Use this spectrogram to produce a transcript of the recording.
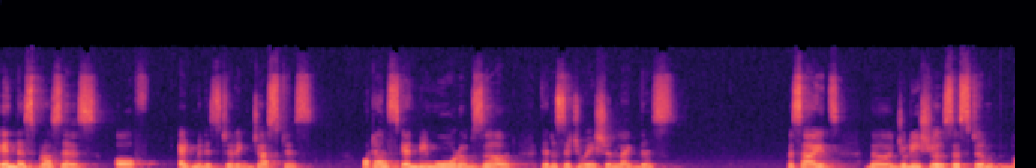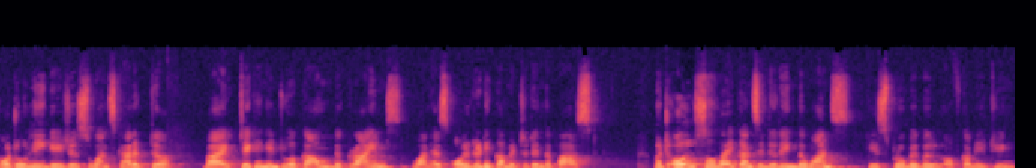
In this process of administering justice. What else can be more absurd than a situation like this? Besides, the judicial system not only gauges one's character by taking into account the crimes one has already committed in the past, but also by considering the ones he is probable of committing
